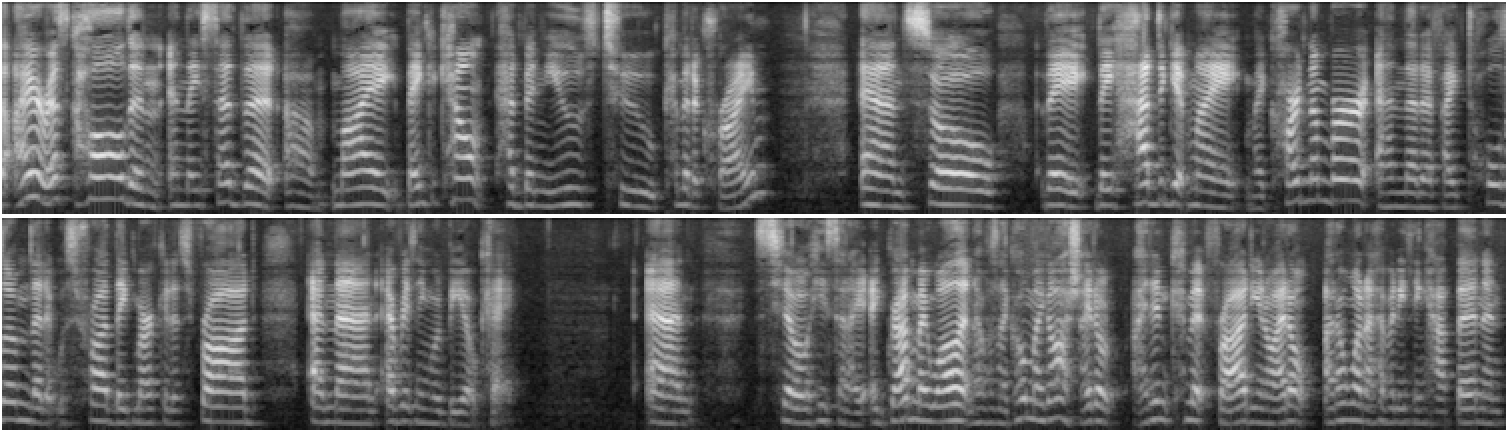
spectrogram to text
the IRS called and, and they said that um, my bank account had been used to commit a crime. And so they they had to get my, my card number and that if I told them that it was fraud, they'd mark it as fraud and then everything would be okay. And so he said I, I, grabbed my wallet and I was like, oh my gosh, I don't I didn't commit fraud, you know, I don't I don't want to have anything happen. And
